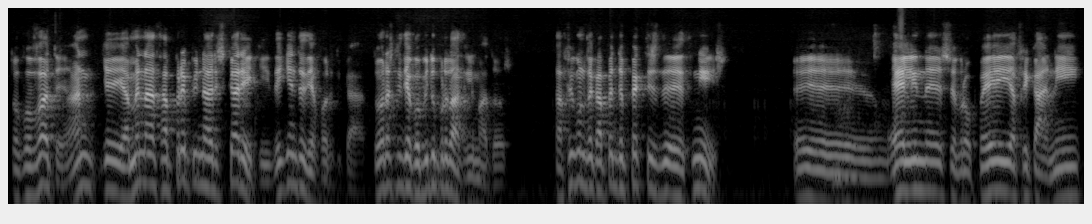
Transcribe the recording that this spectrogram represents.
Το φοβάται. Αν και για μένα θα πρέπει να ρισκάρει εκεί. Δεν γίνεται διαφορετικά. Τώρα στη διακοπή του πρωταθλήματος θα φύγουν 15 παίκτες διεθνείς. Ε, Έλληνες, Ευρωπαίοι, Αφρικανοί.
